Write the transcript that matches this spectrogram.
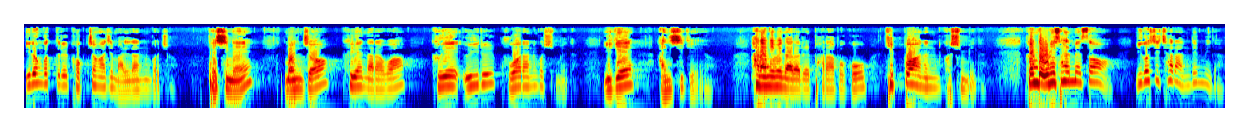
이런 것들을 걱정하지 말라는 거죠. 대신에 먼저 그의 나라와 그의 의를 구하라는 것입니다. 이게 안식이에요. 하나님의 나라를 바라보고 기뻐하는 것입니다. 그런데 우리 삶에서 이것이 잘 안 됩니다.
